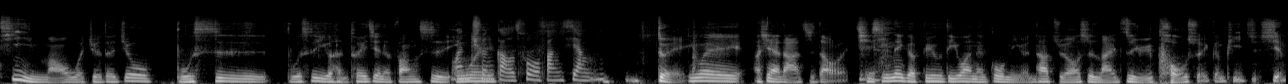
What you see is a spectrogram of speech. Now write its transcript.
剃毛，我觉得就。不是不是一个很推荐的方式，完全搞错方向。对，因为啊，现在大家知道了，其实那个 Feel D One 的过敏源，它主要是来自于口水跟皮脂腺。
